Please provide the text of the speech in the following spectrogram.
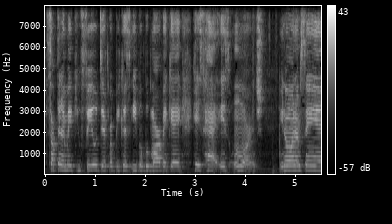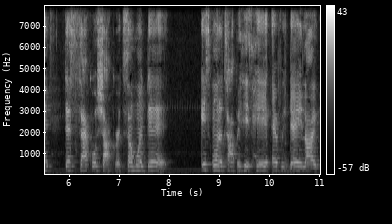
Something to make you feel different because even with Marvin Gaye his hat is orange. You know what I'm saying? That's sacral chakra someone dead it's on the top of his head every day. Like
